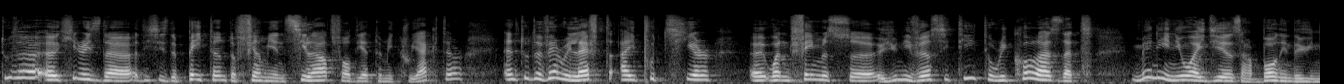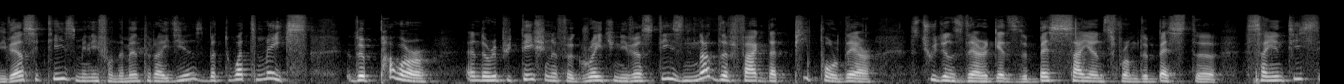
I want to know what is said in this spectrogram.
To the, uh, here is the, this is the patent of Fermi and Szilard for the atomic reactor. And to the very left, I put here one famous university to recall us that many new ideas are born in the universities, many fundamental ideas, but what makes the power and the reputation of a great university is not the fact that people there, students there, gets the best science from the best uh, scientists.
